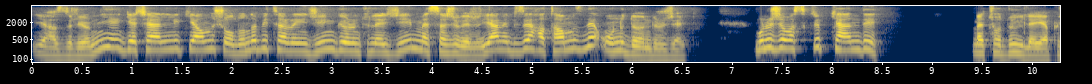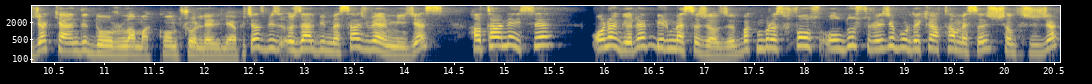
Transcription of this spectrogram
yazdırıyorum. Niye? Geçerlilik yanlış olduğunda bir tarayıcının görüntüleyeceği mesajı verir. Yani bize hatamız ne onu döndürecek. Bunu JavaScript kendi metoduyla yapacak. Kendi doğrulama kontrolleriyle yapacağız. Biz özel bir mesaj vermeyeceğiz. Hata neyse ona göre bir mesaj alacağız. Bakın burası false olduğu sürece buradaki hata mesajı çalışacak.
